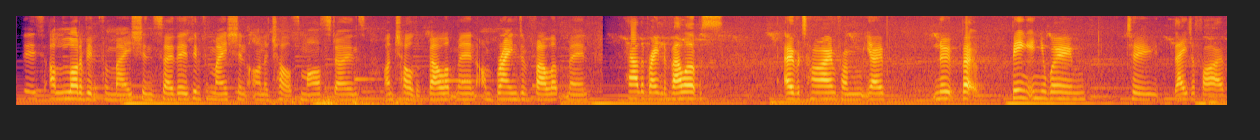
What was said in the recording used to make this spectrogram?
There's a lot of information, so there's information on a child's milestones, on child development, on brain development. How the brain develops over time from, you know, new, but being in your womb to the age of five.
